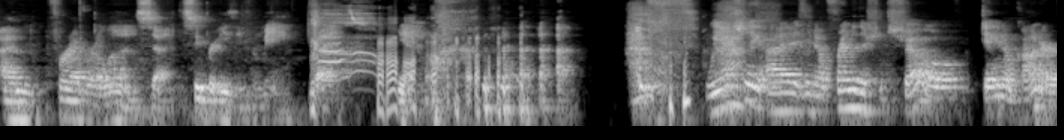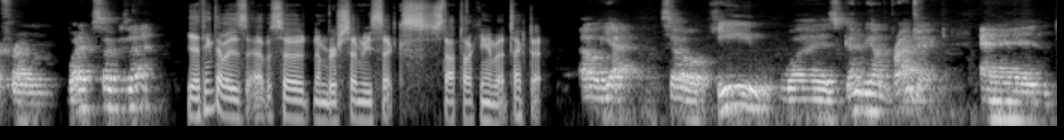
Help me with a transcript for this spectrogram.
I'm forever alone, so it's super easy for me. But. we actually, uh, you know, friend of the show, Dane O'Connor from, what episode was that? yeah i think that was episode number 76 stop talking about tech debt Oh, yeah. So he was going to be on the project and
